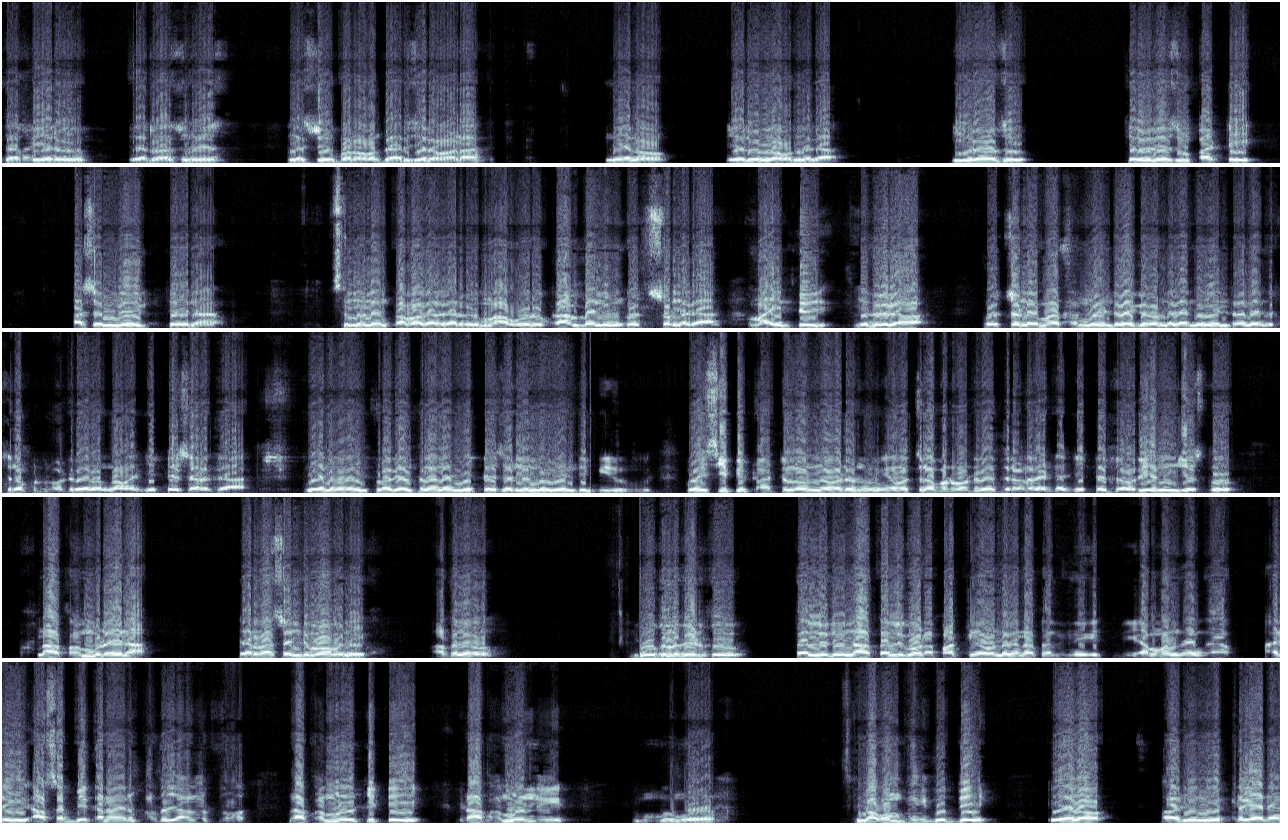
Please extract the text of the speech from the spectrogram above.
నా పేరు ఎర్రా సురేష్ లక్ష్మీపురం దారిజీరవాడ నేను ఏలూరులో ఉండగా ఈరోజు తెలుగుదేశం పార్టీ అసెంబ్లీకి అయిన సింగనేని ప్రభాకర్ గారు మా ఊరు కాంపెయినింగ్ వచ్చుండగా మా ఇంటి ఎదురుగా వచ్చుండగా మా తమ్ముడు ఇంటి దగ్గర ఉండగా నువ్వేంటో నేను వచ్చినప్పుడు రోడ్డు మీద ఉన్నామని చెప్పేసి అడగా. నేను ఇంట్లోకి వెళ్తున్నానని చెప్పేసి నువ్వేంటి మీ వైసీపీ పార్టీలో ఉన్నవాడు నువ్వు మేము వచ్చినప్పుడు రోడ్డు మీద తిరగడం అని చెప్పి దౌర్యం చేస్తూ నా తమ్ముడైన ఎర్ర సండిబాబుని అతను బూతులు తిడుతూ తల్లిని నా తల్లి కూడా పక్కనే ఉండగా నా తల్లిని అమ్మందంగా మరి అసభ్యకరమైన పదజాలతో నా తమ్ముడు తిట్టి నా తమ్ముడిని మొహంపై గుద్ది ఏదో నిన్ను ఎప్పటికైనా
